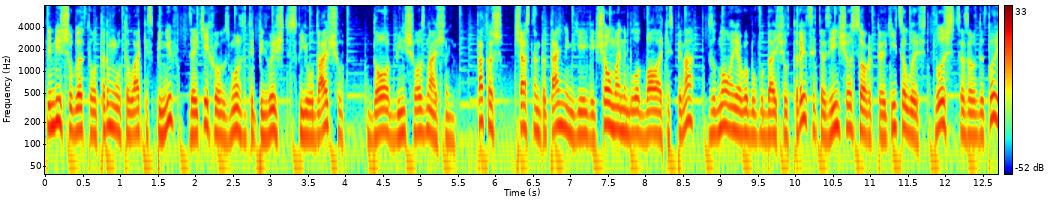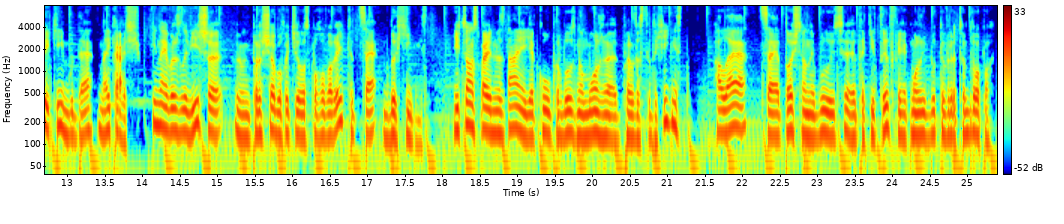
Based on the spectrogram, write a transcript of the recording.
тим більше будете отримувати лаки спінів, за яких ви зможете підвищити свою удачу до більшого значення. Також частим питанням є, якщо у мене було два лаки спіна, з одного я вибив удачу в 30, а з іншого 40, то який це лишиться? Лишиться завжди той, який буде найкращий. І найважливіше, про що би хотілося поговорити, це дохідність. Ніхто насправді не знає, яку приблизно може привести дохідність, але це точно не будуть е, такі цифри, як можуть бути в ретrodропах,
